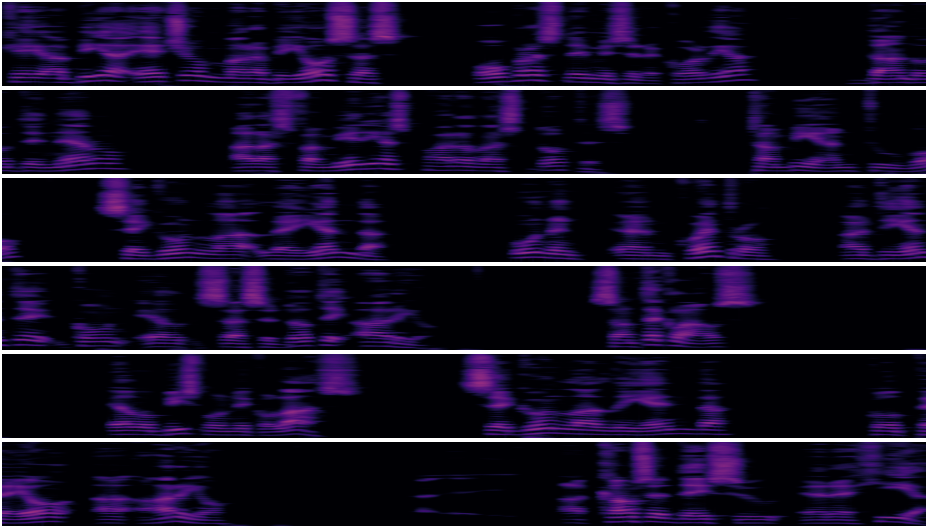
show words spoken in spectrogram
que había hecho maravillosas obras de misericordia, dando dinero a las familias para las dotes. También tuvo, según la leyenda, un encuentro ardiente con el sacerdote Ario. Santa Claus, el obispo Nicolás, según la leyenda, golpeó a Ario eh, a causa de su herejía.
